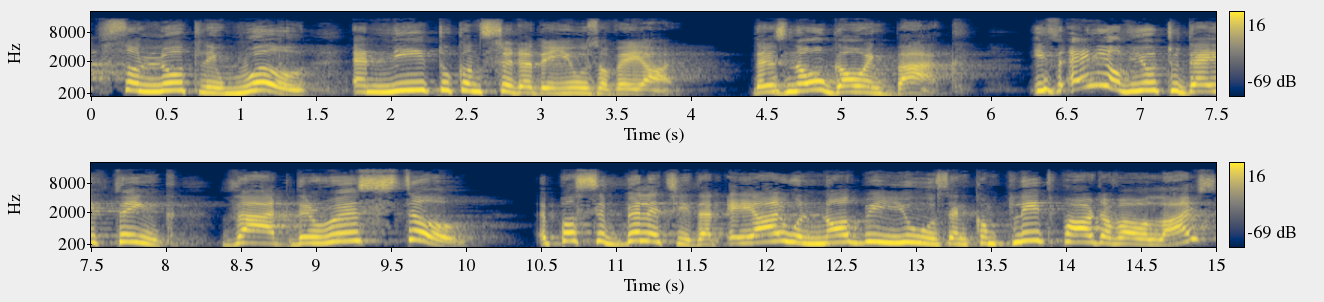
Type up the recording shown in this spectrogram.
absolutely will and need to consider the use of AI. There is no going back. If any of you today think that there is still a possibility that AI will not be used and complete part of our lives,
